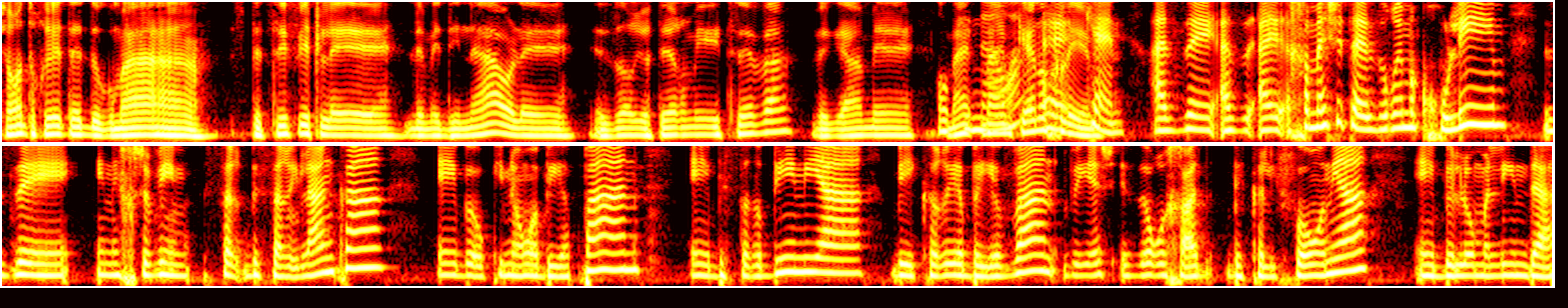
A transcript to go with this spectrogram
שרון, תוכלי לתת דוגמה ספציפית למדינה או לאזור יותר מצבע, וגם אה, מה, מה הם כן אה, אוכלים? כן, אז, אה, אז חמשת האזורים הכחולים זה נחשבים בסרי לנקה, באוקינואה ביפן, בסרדיניה, בעיקריה ביוון, ויש אזור אחד בקליפורניה, בלומה לינדה,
